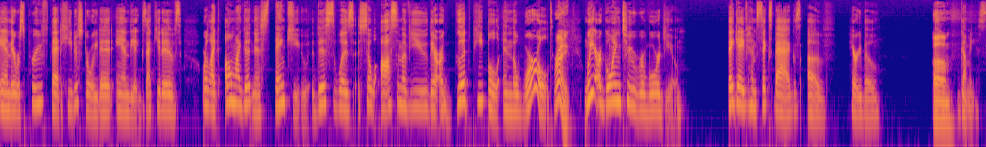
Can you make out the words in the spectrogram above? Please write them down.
and there was proof that he destroyed it and the executives were like oh my goodness thank you this was so awesome of you there are good people in the world right. we are going to reward you they gave him six bags of haribo Um, gummies.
